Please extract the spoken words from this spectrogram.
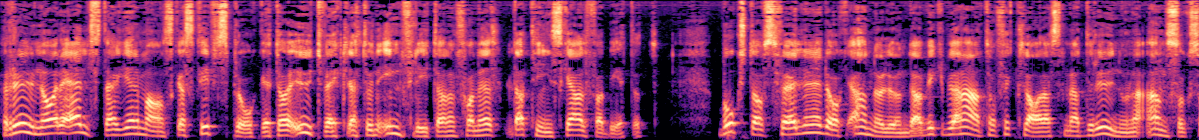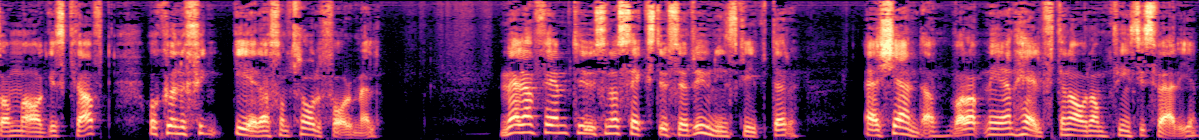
Runor är äldsta germanska skriftspråket och har utvecklats under inflytande från det latinska alfabetet. Bokstavsföljden är dock annorlunda vilket bland annat har förklarats med att runorna ansågs ha magisk kraft och kunde fungera som trollformel. Mellan 5000 och 6000 runinskripter är kända, varav mer än hälften av dem finns i Sverige.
